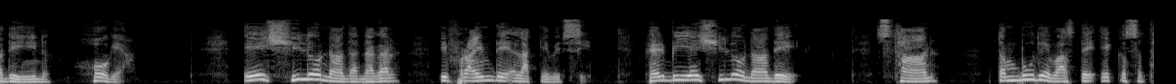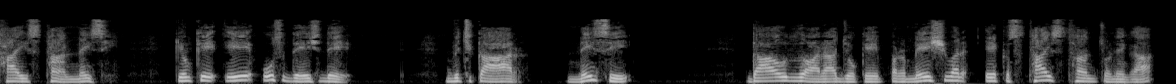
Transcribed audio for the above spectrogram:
ਅਧੀਨ ਹੋ ਗਿਆ। ਇਹ ਸ਼ੀਲੋ ਨਾਂ ਦਾ ਨਗਰ ਇਫਰਾਇਮ ਦੇ ਇਲਾਕੇ ਵਿੱਚ ਸੀ। ਫਿਰ ਵੀ ਇਹ ਸ਼ੀਲੋ ਨਾਂ ਦੇ ਸਥਾਨ ਤੰਬੂ ਦੇ ਵਾਸਤੇ ਇੱਕ ਸਥਾਈ ਸਥਾਨ ਨਹੀਂ ਸੀ, ਕਿਉਂਕਿ ਇਹ ਉਸ ਦੇਸ਼ ਦੇ ਵਿਚਕਾਰ ਨਹੀਂ ਸੀ ਦਾਊਦ ਦੁਆਰਾ ਜੋ ਕਿ ਪਰਮੇਸ਼ਵਰ ਇੱਕ ਸਥਾਈ ਸਥਾਨ ਚੁਣੇਗਾ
